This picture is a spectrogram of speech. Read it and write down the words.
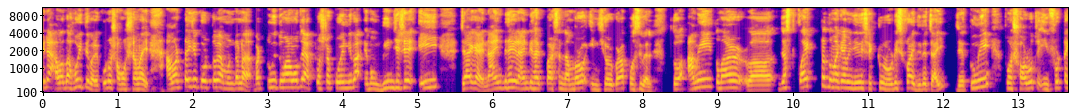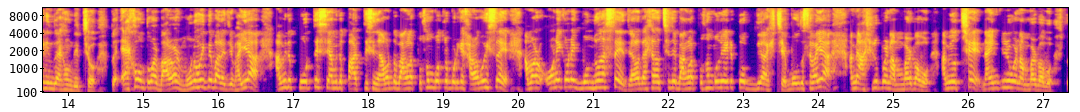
এটা আলাদা হইতে পারে, কোনো সমস্যা নাই। আমারটাই যে করতে হবে, এমনটা না। বাট তুমি তোমার মতো অ্যাপ্রোচটা করে নিবা এবং দিন শেষে এই জায়গায় নাইনটি থেকে নাইনটি ফাইভ পার্সেন্ট নাম্বারও ইনশিওর করা পসিবল তো আমি তোমার জাস্ট কয়েকটা তোমাকে আমি জিনিস একটু নোটিস করাই দিতে চাই যে তুমি তোমার সর্বোচ্চ ইফোর্টটা কিন্তু এখন দিচ্ছ। তো এখন তোমার বারবার মনে হইতে পারে যে, ভাইয়া, আমি তো পড়তেছি, আমি তো পারতেছি না, আমার তো বাংলা প্রথম পত্র পরীক্ষা খারাপ হয়েছে আমার অনেক অনেক বন্ধু আছে যারা দেখা যাচ্ছে যে বাংলা প্রথম পত্রে একটা কোপ দিয়ে আসছে। বলতেছে, ভাইয়া, আমি আশির উপরে নাম্বার পাবো, আমি হচ্ছে নাইনটির উপরে নাম্বার পাবো। তো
